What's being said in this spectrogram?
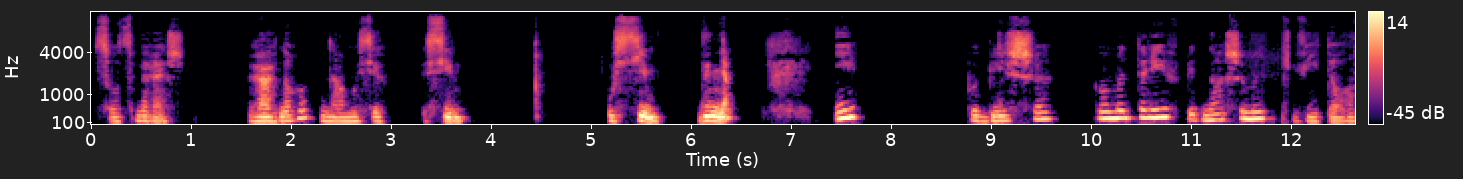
соцмереж. Гарного нам усіх всім, усім дня. І побільше коментарів під нашими відео.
